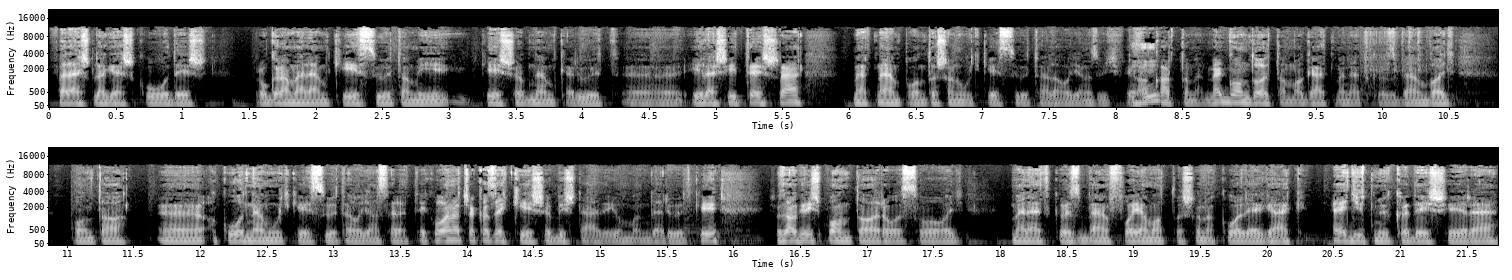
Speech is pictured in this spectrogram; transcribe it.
felesleges kód és programelem készült, ami később nem került uh, élesítésre, mert nem pontosan úgy készült el, ahogyan az ügyfél uh-huh. akarta, mert meggondolta magát menet közben, vagy pont a, a kód nem úgy készült, ahogyan szerették volna, csak az egy későbbi stádiumban derült ki. És az Agris pont arról szól, hogy menet közben folyamatosan a kollégák együttműködésére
